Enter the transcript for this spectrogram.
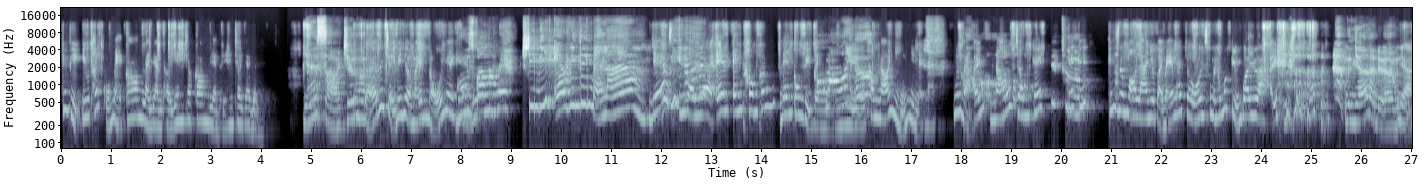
cái việc yêu thích của mẹ con là dành thời gian cho con và dành thời gian cho gia đình. Yes, sợ chưa? Em kể với chị bây giờ mà em nổi nha Goosebumps luôn. She biết everything mẹ làm. Yes, even là em em không có đem công việc về không nói, nhiều ừ. Không nói những gì mẹ làm Nhưng bạn ấy nói trong cái cái cái cái zoom online như vậy mà em nói trời ơi sao mình không có kịp quay lại mình nhớ là được dạ.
